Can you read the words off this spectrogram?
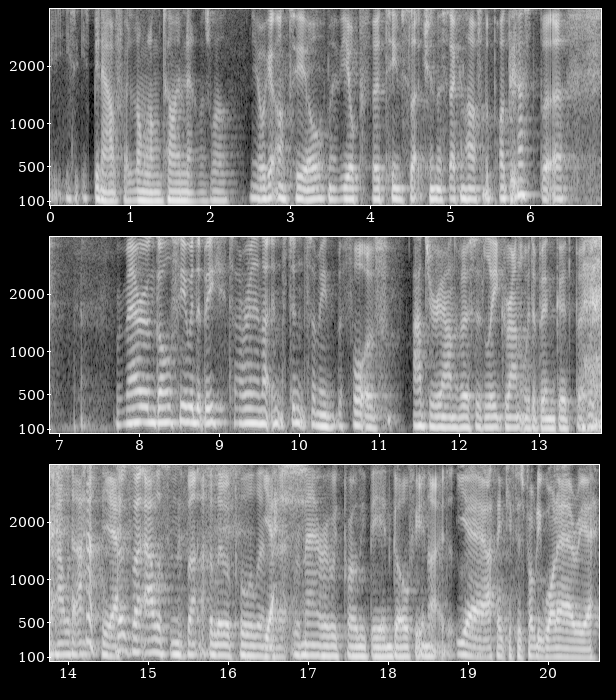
he's, he's been out for a long long time now as well Yeah, we'll get on to your maybe your preferred team selection in the second half of the podcast. But uh, Romero and goal for you, would it be Tyrone in that instance? I mean, the thought of Adrian versus Lee Grant would have been good, but it looks like, Alisson, Yeah. looks like Alisson's back for Liverpool and Yes. uh, Romero would probably be in goal for United. Yeah, I think if there's probably one area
